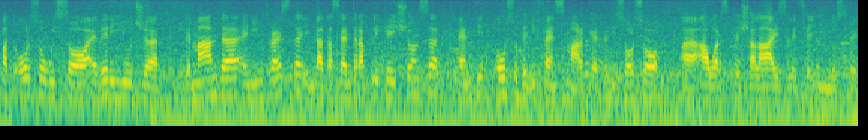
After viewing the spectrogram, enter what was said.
But also we saw a very huge uh, demand and interest in data center applications and also the defense market. This is also uh, our specialized, let's say, industry.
